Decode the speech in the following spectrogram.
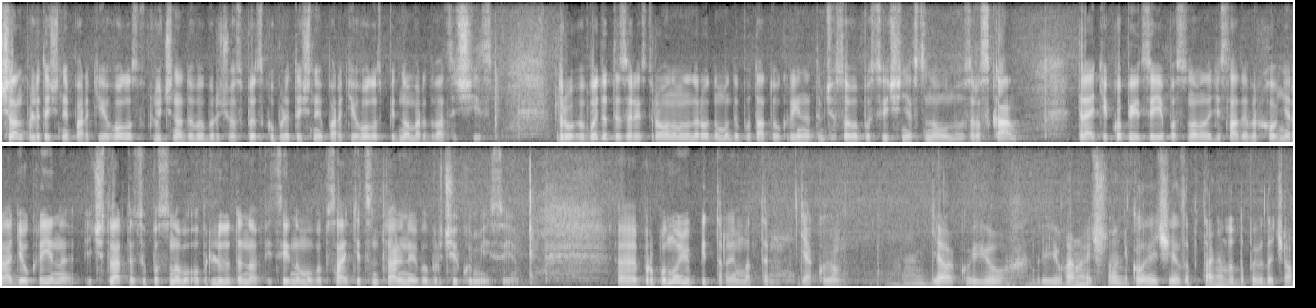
член політичної партії Голос, включена до виборчого списку політичної партії Голос під номер 26. Друге видати зареєстрованому народному депутату України тимчасове посвідчення встановленого зразка. Третє копію цієї постанови надіслати Верховній Раді України. І четверте цю постанову оприлюднити на офіційному вебсайті Центральної виборчої комісії. Е, Пропоную підтримати. Дякую. Дякую, Андрій Євгенович. Шановні колеги, чи є запитання до доповідача?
